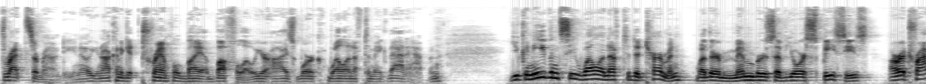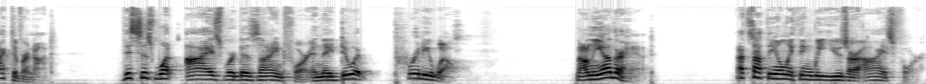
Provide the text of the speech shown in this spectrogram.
threats around you. You know, you're not going to get trampled by a buffalo. Your eyes work well enough to make that happen. You can even see well enough to determine whether members of your species are attractive or not. This is what eyes were designed for, and they do it pretty well. Now, on the other hand, that's not the only thing we use our eyes for,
